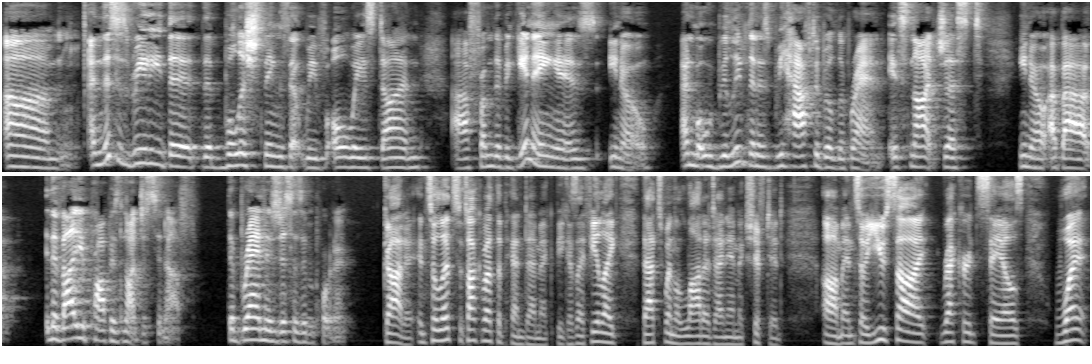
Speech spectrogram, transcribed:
Um, and this is really the the bullish things that we've always done uh, from the beginning is you know and what we believed in is we have to build a brand. It's not just, you know, about the value prop is not just enough. The brand is just as important. Got it. And so let's talk about the pandemic because I feel like that's when a lot of dynamics shifted. Um, and so you saw record sales. What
